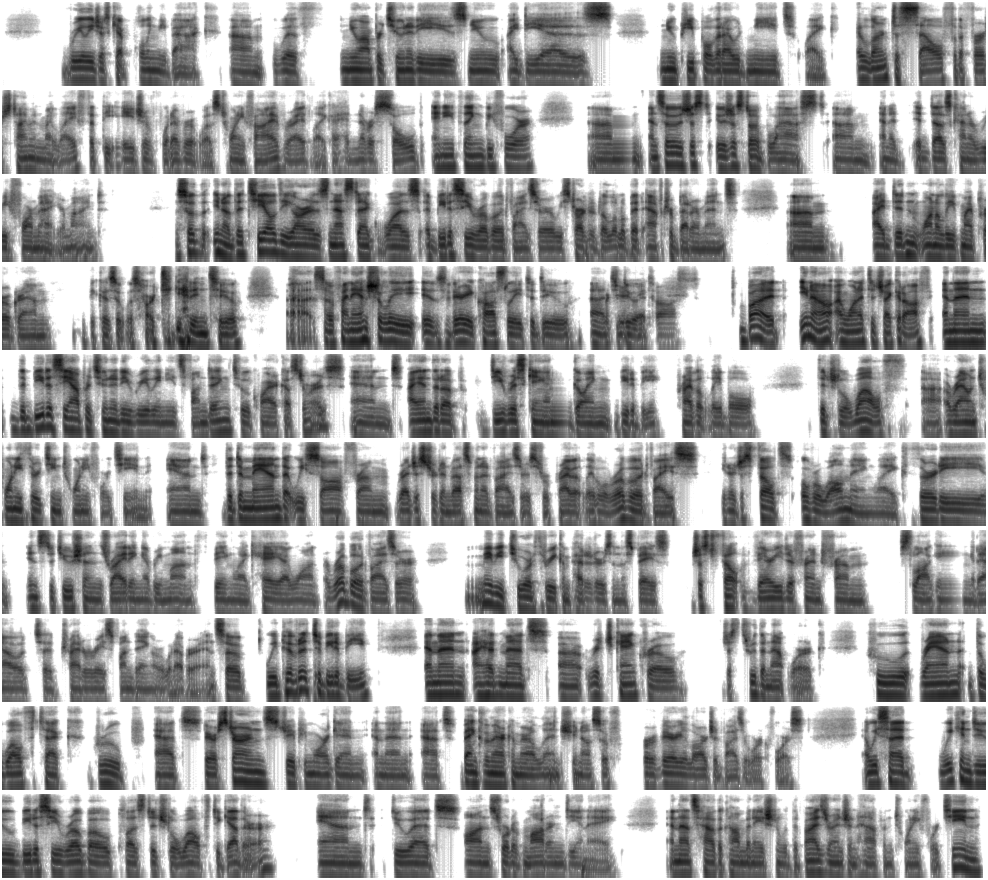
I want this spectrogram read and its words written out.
really just kept pulling me back um, with new opportunities, new ideas, new people that I would meet. Like I learned to sell for the first time in my life at the age of whatever it was, 25, right? Like I had never sold anything before. Um, and so it was just it was just a blast um, and it, it does kind of reformat your mind so the, you know the tldr is nest egg was a b2c robo advisor we started a little bit after betterment um, i didn't want to leave my program because it was hard to get into. Uh, so financially, it was very costly to do uh, to do it. Cost? But you know, I wanted to check it off, and then the B two C opportunity really needs funding to acquire customers, and I ended up de-risking and going B two B, private label, digital wealth uh, around 2013 2014 and the demand that we saw from registered investment advisors for private label robo advice you know just felt overwhelming like 30 institutions writing every month being like hey i want a robo advisor maybe two or three competitors in the space. Just felt very different from slogging it out to try to raise funding or whatever. And so we pivoted to b2b and then i had met uh, rich cancro just through the network who ran the wealth tech group at bear stearns jp morgan and then at bank of america merrill lynch you know so for a very large advisor workforce. And we said, we can do B2C robo plus digital wealth together and do it on sort of modern DNA. And that's how the combination with Advisor Engine happened 2014.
